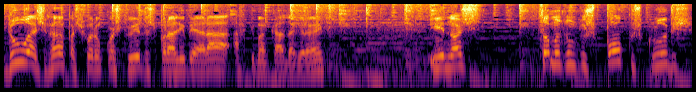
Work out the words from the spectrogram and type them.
duas rampas foram construídas para liberar a arquibancada grande. E nós somos um dos poucos clubes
